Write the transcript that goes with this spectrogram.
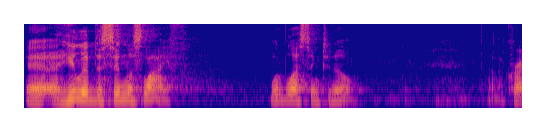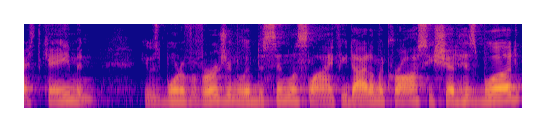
Uh, he lived a sinless life. What a blessing to know. Uh, Christ came and he was born of a virgin, lived a sinless life. He died on the cross, he shed his blood,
